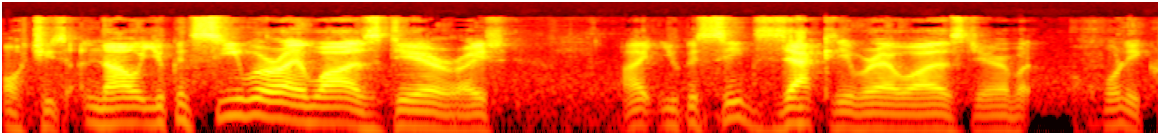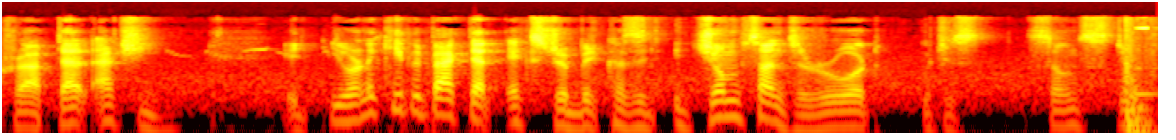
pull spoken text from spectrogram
Oh jeez! Now you can see where I was there, right? I you can see exactly where I was there, but holy crap! That actually, it, you want to keep it back that extra bit because it, it jumps onto the road, which is sounds stupid.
